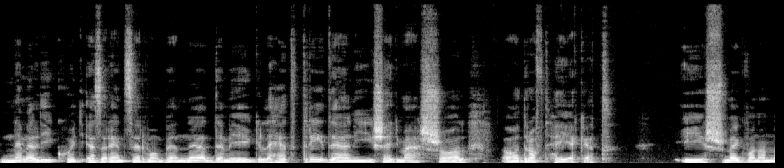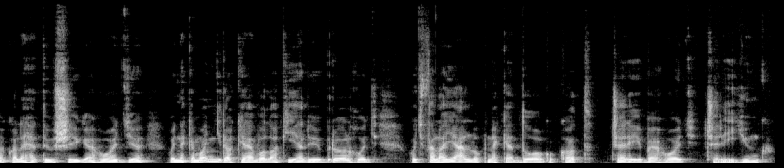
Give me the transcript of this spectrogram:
nem elég, hogy ez a rendszer van benne, de még lehet trédelni is egymással a draft helyeket. És megvan annak a lehetősége, hogy, hogy nekem annyira kell valaki előbről, hogy, hogy felajánlok neked dolgokat, cserébe, hogy cseréljünk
